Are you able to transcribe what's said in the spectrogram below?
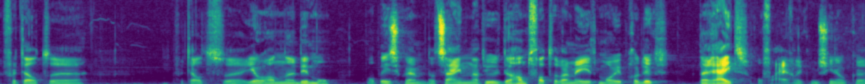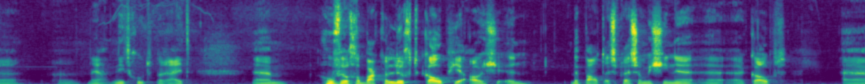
vertelt, vertelt Johan Bimmel op Instagram, dat zijn natuurlijk de handvatten waarmee je het mooie product bereidt. Of eigenlijk misschien ook nou ja, niet goed bereidt. Ehm, hoeveel gebakken lucht koop je als je een bepaald espresso machine eh, eh, koopt? Eh,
